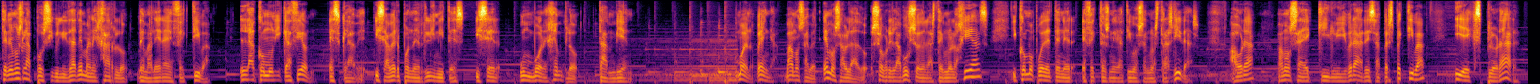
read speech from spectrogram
tenemos la posibilidad de manejarlo de manera efectiva. La comunicación es clave y saber poner límites y ser un buen ejemplo también. Bueno, venga, vamos a ver. Hemos hablado sobre el abuso de las tecnologías y cómo puede tener efectos negativos en nuestras vidas. Ahora vamos a equilibrar esa perspectiva y explorar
